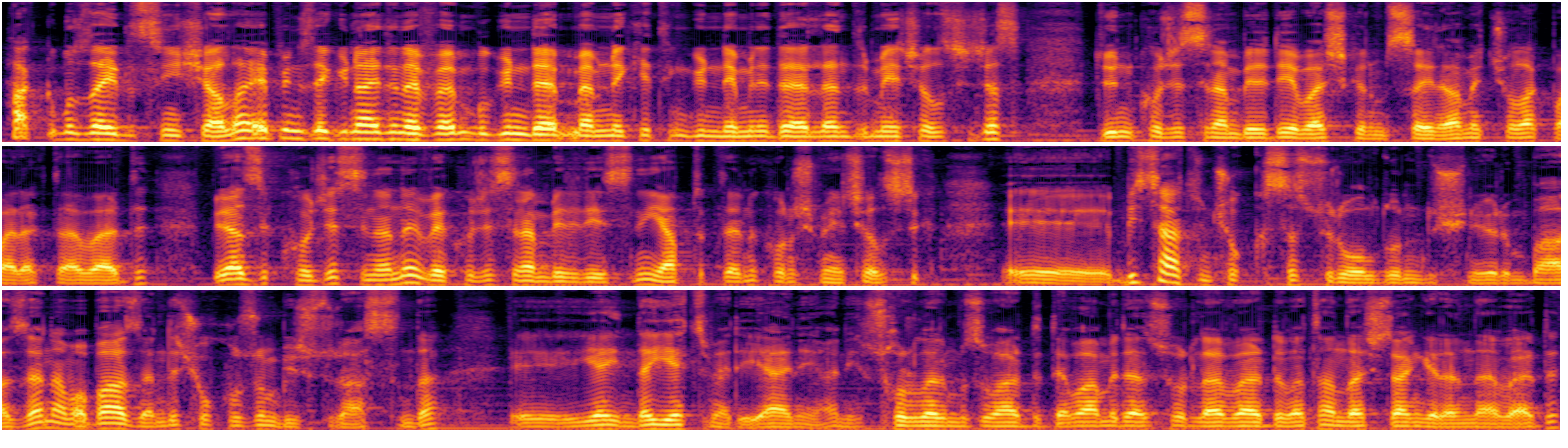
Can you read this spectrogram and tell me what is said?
Hakkımız hayırlısı inşallah. Hepinize günaydın efendim. Bugün de memleketin gündemini değerlendirmeye çalışacağız. Dün Koca Sinan Belediye Başkanımız Sayın Ahmet Çolak Bayraktar verdi. Birazcık Koca Sinan'ı ve Koca Sinan Belediyesi'nin yaptıklarını konuşmaya çalıştık. Ee, bir saatin çok kısa süre olduğunu düşünüyorum bazen ama bazen de çok uzun bir süre aslında. Ee, yayında yetmedi. Yani hani sorularımız vardı, devam eden sorular vardı, vatandaştan gelenler vardı.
